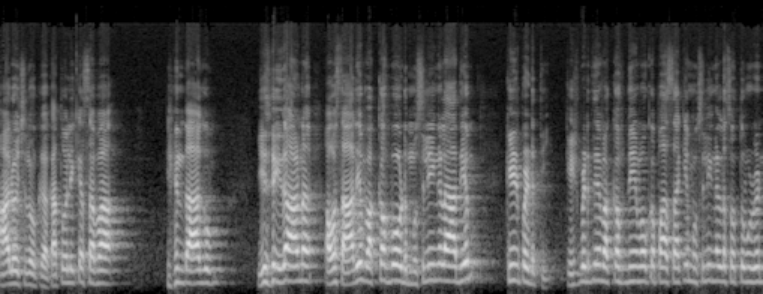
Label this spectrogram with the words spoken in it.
ആലോചിച്ച് നോക്കുക. കത്തോലിക്ക സഭ എന്താകും? ഇത് ഇതാണ് അവസ്ഥ. ആദ്യം വക്കഫ് ബോർഡ് മുസ്ലിങ്ങൾ ആദ്യം കീഴ്പ്പെടുത്തി. കീഴ്പ്പെടുത്തിയ വക്കഫ് നിയമമൊക്കെ പാസ്സാക്കി മുസ്ലിങ്ങളുടെ സ്വത്ത് മുഴുവൻ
